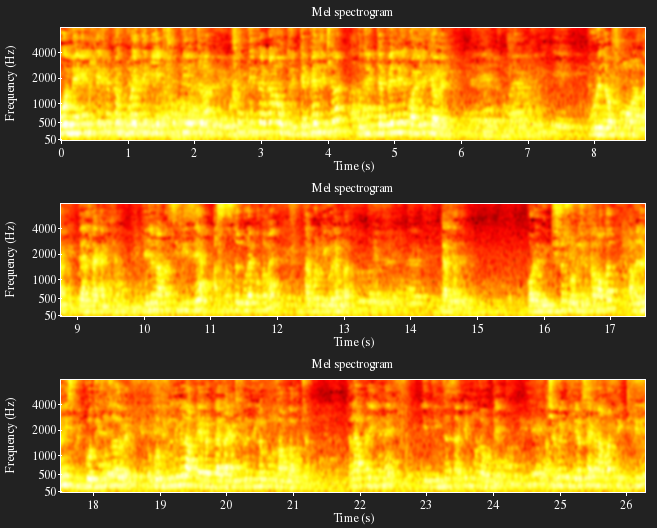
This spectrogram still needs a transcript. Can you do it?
ওই মেকানিক্যাল শেপটা ঘুরাইতে গিয়ে একটু শক্তি হচ্ছে না। ও শক্তিটার কারণে অতিরিক্ত টেম্পেন দিচ্ছে না। অতিরিক্ত টেম্পেন দিলে কয়েকটা কি হবে? পড়ে যাওয়ার সম্ভাবনা থাকে ডেল্টা কানেকশন সেই জন্য আমরা সিরিজে আস্তে আস্তে ঘুরে প্রথমে, তারপর কি করে আমরা? ডেল্টা দেবো পরে নির্দিষ্ট চল্লিশ অর্থাৎ আপনি যখন স্পিড গতি পৌঁছে যাবে, তো গতি পৌঁছে গেলে আপনি এবার ডেল্টা কানেকশনে দিলেও কোনো ঝামেলা হচ্ছে না। তাহলে আমরা এখানে এই তিনটা সার্কিট মোটামুটি আশা করি ক্লিয়ার এখন আমরা প্র্যাকটিক্যালি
